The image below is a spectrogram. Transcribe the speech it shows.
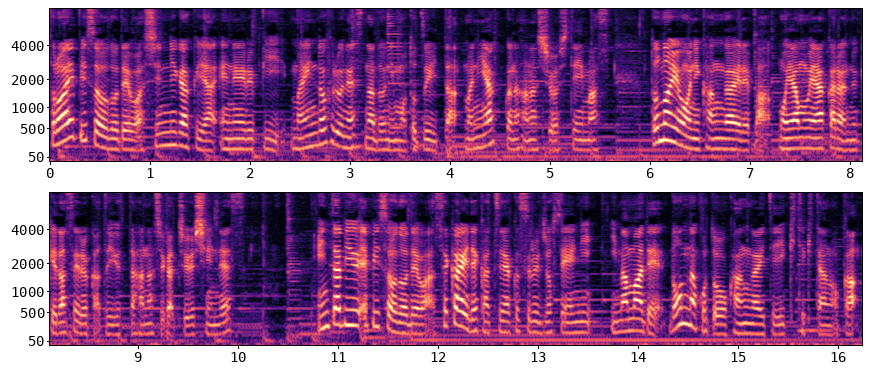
ソロエピソードでは心理学や NLP マインドフルネスなどに基づいたマニアックな話をしています。どのように考えればモヤモヤから抜け出せるかといった話が中心です。インタビューエピソードでは世界で活躍する女性に今までどんなことを考えて生きてきたのか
